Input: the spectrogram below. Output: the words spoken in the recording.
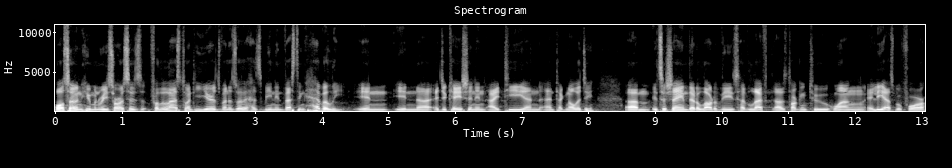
Also in human resources, for the last 20 years, Venezuela has been investing heavily in, in uh, education, in IT and, and technology. Um, it's a shame that a lot of these have left. I was talking to Juan Elias before.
